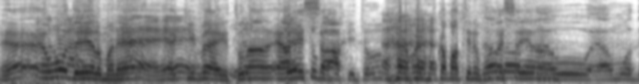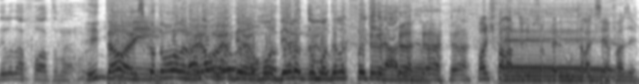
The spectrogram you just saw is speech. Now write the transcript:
É, é o modelo, mano. É, É, é, é. que, velho, é a ressaca, então o vai ficar batendo fundo, Não, vai sair. não, é, lá. o, é o modelo da foto mesmo. Então, é isso que eu tô falando. não, eu, o eu- modelo, eu- o modelo, do eu- modelo que foi tirado mesmo. Pode falar, Felipe, sua É. pergunta lá que você ia fazer.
